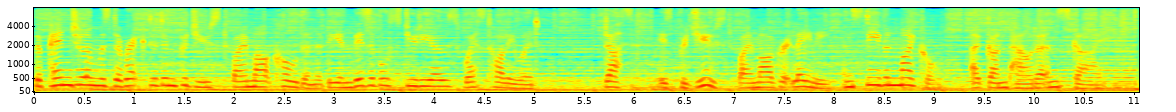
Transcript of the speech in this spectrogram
The Pendulum was directed and produced by Mark Holden at the Invisible Studios, West Hollywood. Dust is produced by Margaret Laney and Stephen Michael at Gunpowder and Sky.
